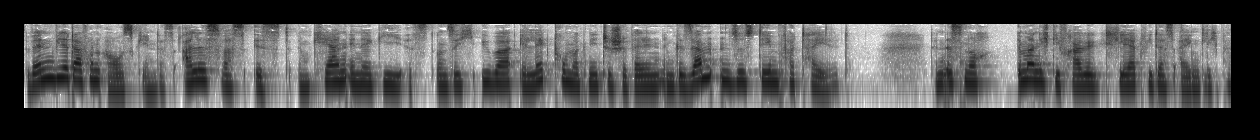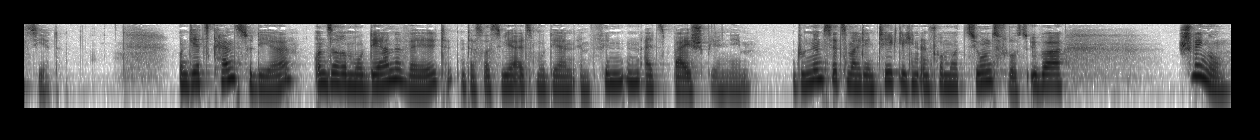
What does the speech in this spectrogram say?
Wenn wir davon ausgehen, dass alles, was ist, im Kern Energie ist und sich über elektromagnetische Wellen im gesamten System verteilt, dann ist noch immer nicht die Frage geklärt, wie das eigentlich passiert. Und jetzt kannst du dir unsere moderne Welt, das, was wir als modern empfinden, als Beispiel nehmen. Du nimmst jetzt mal den täglichen Informationsfluss über Schwingung.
